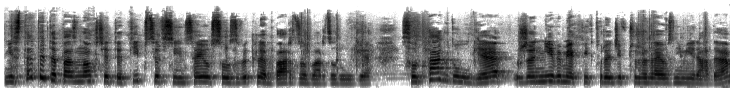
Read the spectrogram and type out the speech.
Niestety te paznokcie, te tipsy w Sinseju są zwykle bardzo, bardzo długie. Są tak długie, że nie wiem jak niektóre dziewczyny dają z nimi radę,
